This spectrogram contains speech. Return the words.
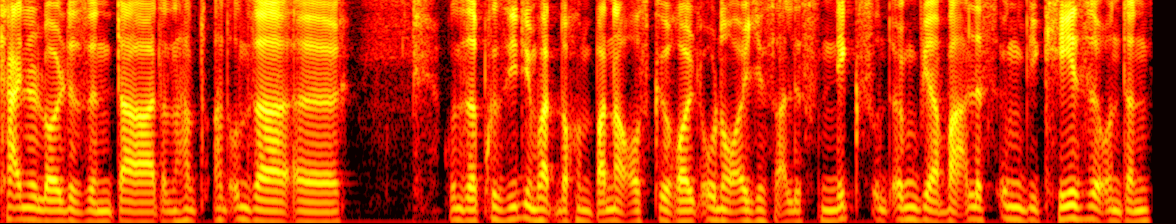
keine Leute sind da. Dann hat, hat unser, äh, unser Präsidium hat noch einen Banner ausgerollt, ohne euch ist alles nix und irgendwie war alles irgendwie Käse und dann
